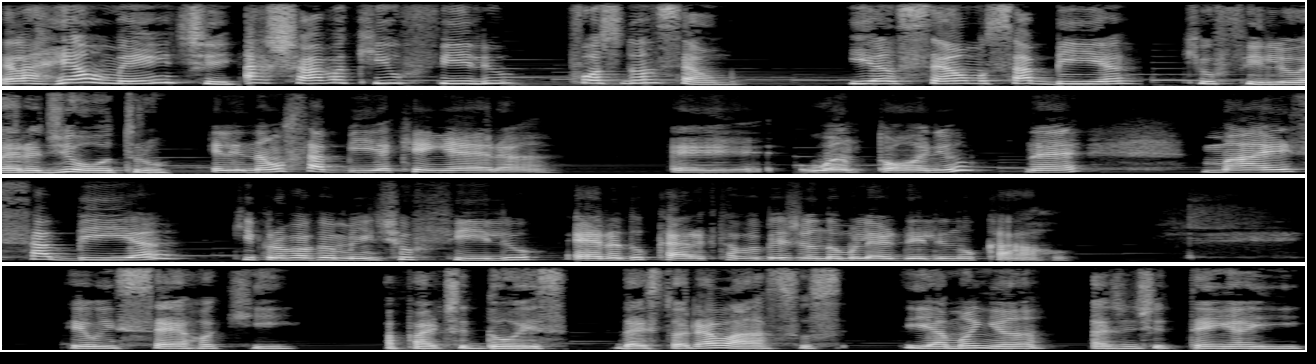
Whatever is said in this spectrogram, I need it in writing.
Ela realmente achava que o filho fosse do Anselmo. E Anselmo sabia que o filho era de outro. Ele não sabia quem era é, o Antônio, né? Mas sabia que provavelmente o filho era do cara que estava beijando a mulher dele no carro. Eu encerro aqui a parte 2 da história Laços e amanhã a gente tem aí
